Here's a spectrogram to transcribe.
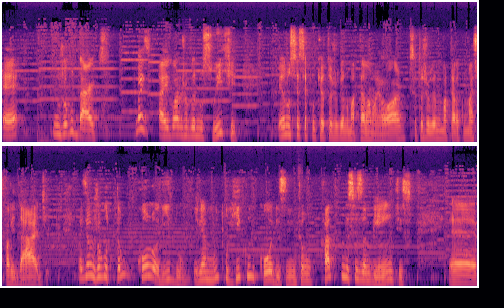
é um jogo dark. Mas aí agora jogando no Switch, eu não sei se é porque eu tô jogando uma tela maior, se eu tô jogando uma tela com mais qualidade. Mas é um jogo tão colorido, ele é muito rico em cores. Então, cada um desses ambientes é,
